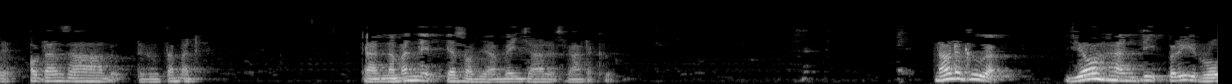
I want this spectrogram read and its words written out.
တဲ့အောက်တန်းစားလို့ဒီလိုသတ်မှတ်တယ်။ ဒါနံပါတ်1ရသော်ပြမိန်ချတဲ့စကားတစ်ခု။နောက်တစ်ခုကယောဟန္တိပရိရုံ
